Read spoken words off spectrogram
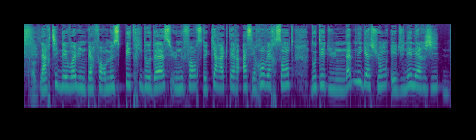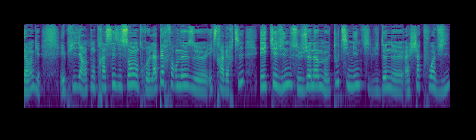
L'article dévoile une performeuse pétrie d'audace, une force de caractère assez renversante, dotée d'une abnégation et d'une énergie dingue. Et puis il y a un contraste saisissant entre la performeuse euh, extravertie et Kevin, ce jeune homme euh, tout timide qui lui donne euh, à chaque fois vie.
